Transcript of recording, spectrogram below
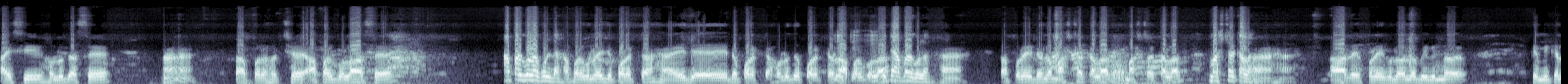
আইসি হলুদ আছে হ্যাঁ তারপরে হচ্ছে আপার গোলা আছে। আপার গোলা কোনটা? আপার গোলা এই যে পরেরটা হ্যাঁ এই যে এটা পরেরটা হলুদের পরেরটা হলো আপার গোলা এটা আপার গোলা হ্যাঁ তারপরে এটা হলো master colour master colour. Master colour. হ্যাঁ হ্যাঁ। আর এরপরে এগুলো হলো বিভিন্ন কেমিক্যাল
